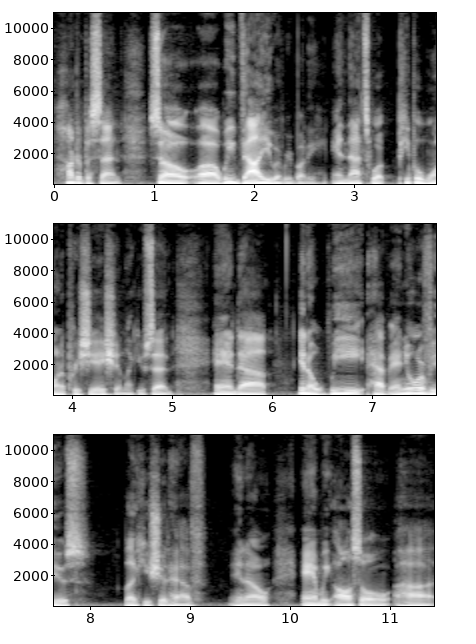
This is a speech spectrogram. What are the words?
Hundred percent. So uh, we value everybody, and that's what people want appreciation, like you said. And uh, you know, we have annual reviews, like you should have. You know, and we also uh,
